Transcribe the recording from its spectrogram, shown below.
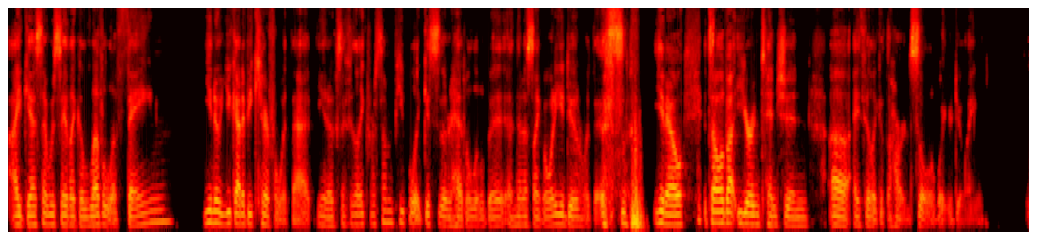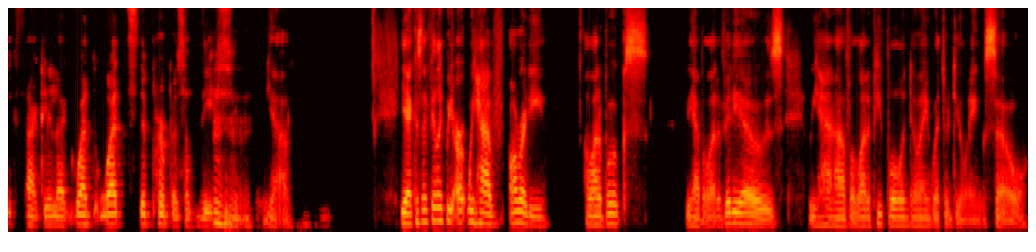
I guess I would say like a level of fame, you know, you got to be careful with that, you know, because I feel like for some people it gets to their head a little bit, and then it's like, what are you doing with this? you know, it's all about your intention. Uh, I feel like at the heart and soul of what you're doing. exactly. Like what what's the purpose of this? hmm Yeah, yeah, because I feel like we are we have already a lot of books, we have a lot of videos, we have a lot of people knowing what they're doing. So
